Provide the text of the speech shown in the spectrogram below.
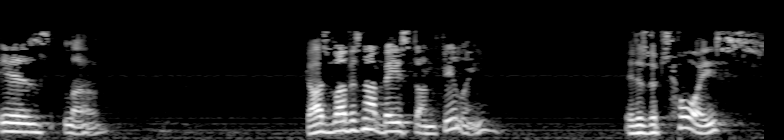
is love. God's love is not based on feeling, it is a choice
